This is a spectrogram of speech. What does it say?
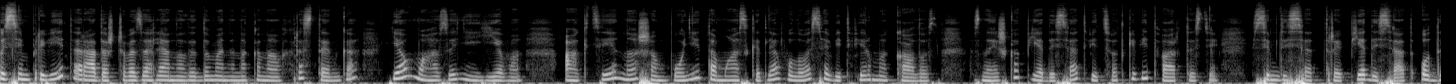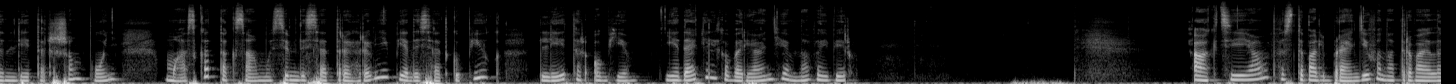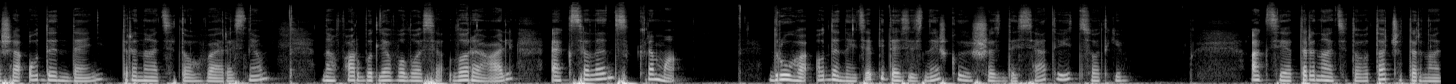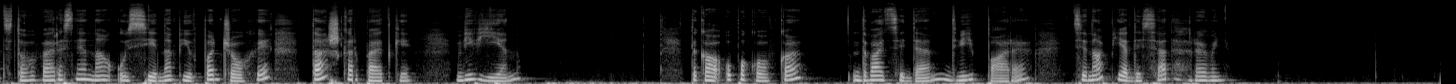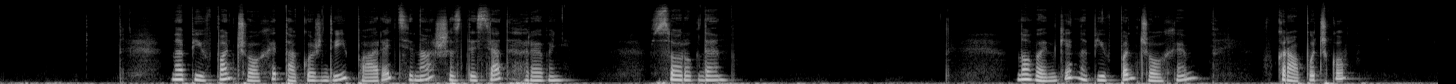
Усім привіт! Рада, що ви заглянули до мене на канал Христинка. Я в магазині Єва. Акції на шампуні та маски для волосся від фірми Kalos. Знижка 50% від вартості. 73,50 1 літр шампунь. Маска так само 73 гривні 50 копійок літр об'єм. Є декілька варіантів на вибір. Акція фестиваль брендів вона триває лише один день, 13 вересня, на фарбу для волосся L'Oreal Excellence крема. Друга одиниця піде зі знижкою 60%. Акція 13 та 14 вересня на усі напівпанчохи та шкарпетки Vivien. Така упаковка 20 ден, 2 пари, ціна 50 гривень. Напівпанчохи також дві пари, ціна 60 гривень 40 ден. Новинки напівпанчохи в крапочку,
